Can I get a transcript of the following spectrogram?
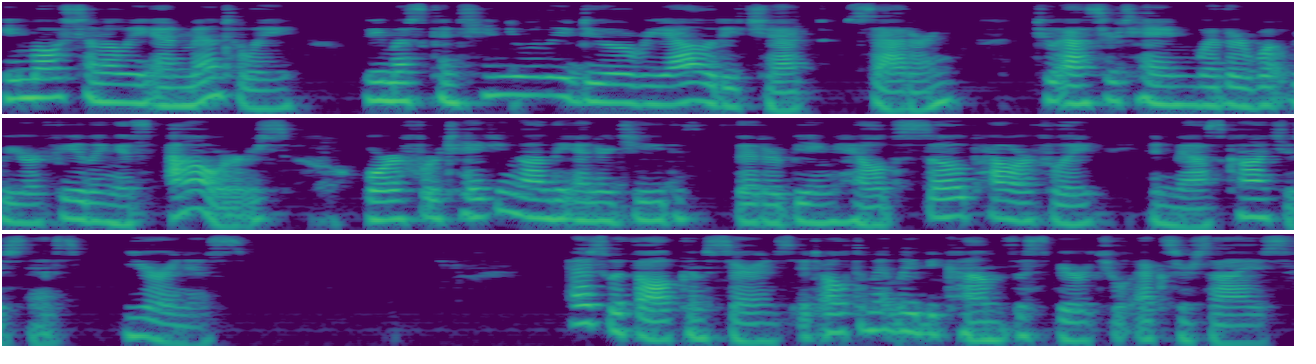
Emotionally and mentally, we must continually do a reality check, Saturn, to ascertain whether what we are feeling is ours or if we're taking on the energies that are being held so powerfully in mass consciousness, Uranus. As with all concerns, it ultimately becomes a spiritual exercise.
